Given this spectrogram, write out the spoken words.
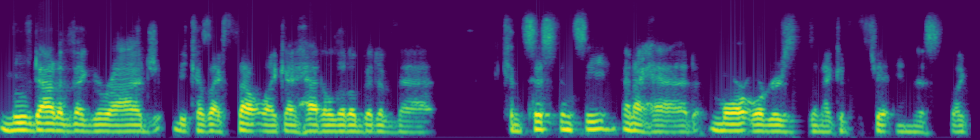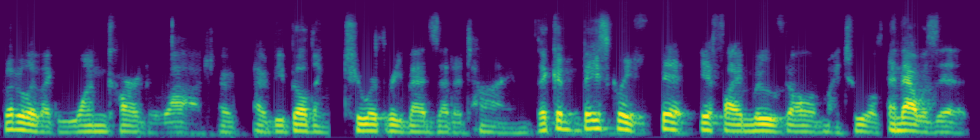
moved out of the garage because i felt like i had a little bit of that consistency and i had more orders than i could fit in this like literally like one car garage I, i'd be building two or three beds at a time that could basically fit if i moved all of my tools and that was it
